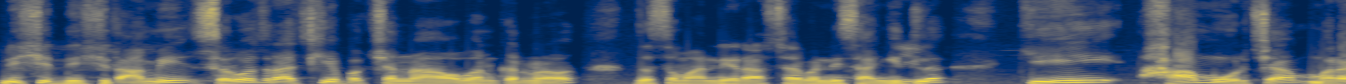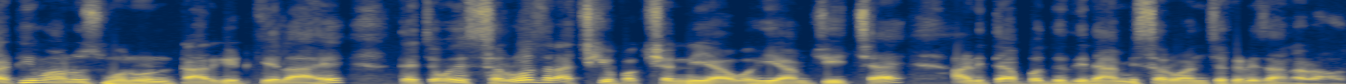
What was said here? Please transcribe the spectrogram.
निश्चित निश्चित. आम्ही सर्वच राजकीय पक्षांना आवाहन करणार आहोत. जसं माननीय राजसाहेबांनी सांगितलं की हा मोर्चा मराठी माणूस म्हणून टार्गेट केला आहे. त्याच्यामध्ये सर्वच राजकीय पक्षांनी यावं ही आमची इच्छा आहे आणि त्या पद्धतीने आम्ही सर्वांच्याकडे जाणार आहोत.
